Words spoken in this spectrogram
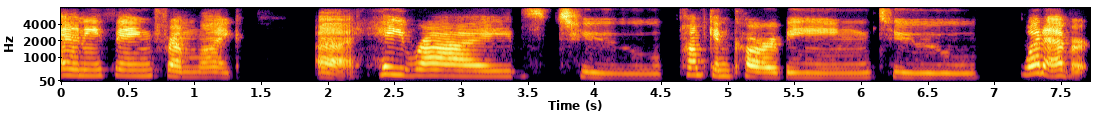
anything from like uh hay rides to pumpkin carving to whatever.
